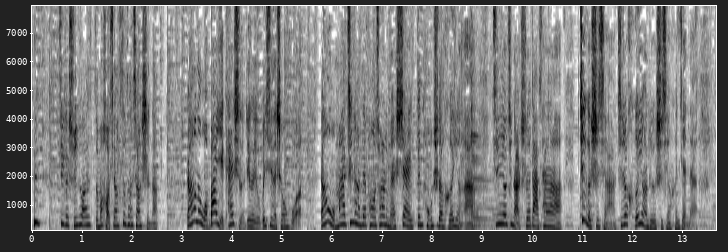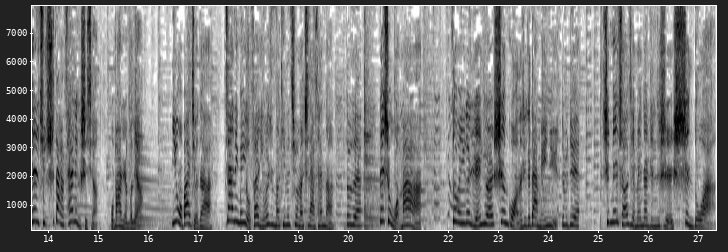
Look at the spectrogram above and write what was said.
这个循环怎么好像似曾相识呢？然后呢，我爸也开始了这个有微信的生活。然后我妈经常在朋友圈里面晒跟同事的合影啊，今天又去哪吃了大餐啊？这个事情啊，其实合影这个事情很简单，但是去吃大餐这个事情，我爸忍不了，因为我爸觉得家里面有饭，你为什么天天去外面吃大餐呢？对不对？但是我妈啊，作为一个人缘甚广的这个大美女，对不对？身边小姐妹那真的是甚多啊，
